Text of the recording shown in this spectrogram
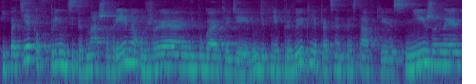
Ипотека, в принципе, в наше время уже не пугает людей. Люди к ней привыкли, процентные ставки снижены,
